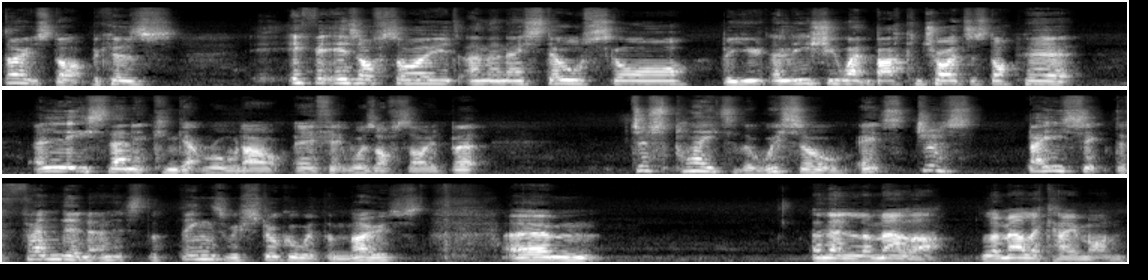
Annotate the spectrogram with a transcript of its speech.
Don't stop because if it is offside and then they still score, but you at least you went back and tried to stop it, at least then it can get ruled out if it was offside. But just play to the whistle. It's just basic defending, and it's the things we struggle with the most. Um, and then Lamela, Lamela came on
